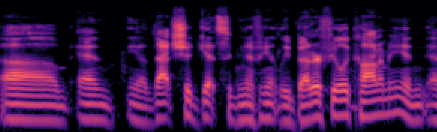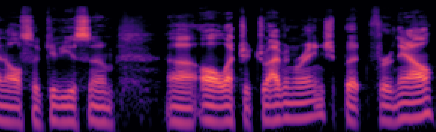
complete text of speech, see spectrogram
Um, and you know that should get significantly better fuel economy and, and also give you some uh, all electric driving range. But for now,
